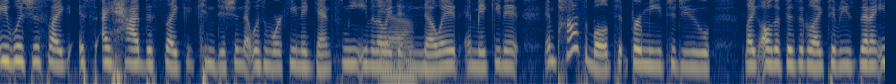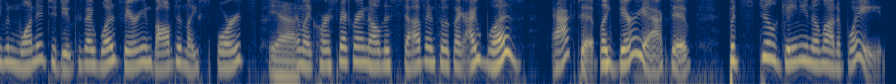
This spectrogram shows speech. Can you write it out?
It was just like I had this like condition that was working against me, even though I didn't know it, and making it impossible to, for me to do like all the physical activities that I even wanted to do because I was very involved in like sports Yeah. and like horseback riding, all this stuff, and so it's like I was active, like very active, but still gaining a lot of weight,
